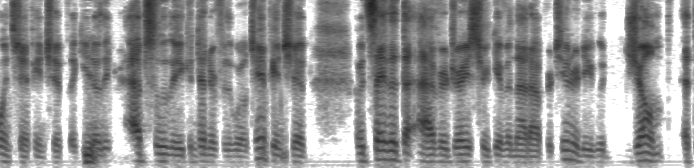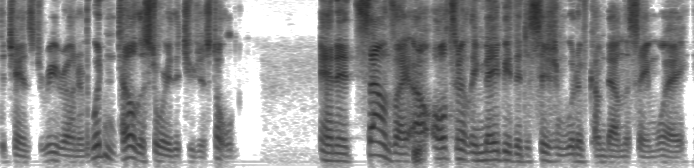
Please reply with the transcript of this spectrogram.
points championship. Like you know that you're absolutely a contender for the world championship. I would say that the average racer given that opportunity would jump at the chance to rerun and wouldn't tell the story that you just told. And it sounds like ultimately maybe the decision would have come down the same way,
